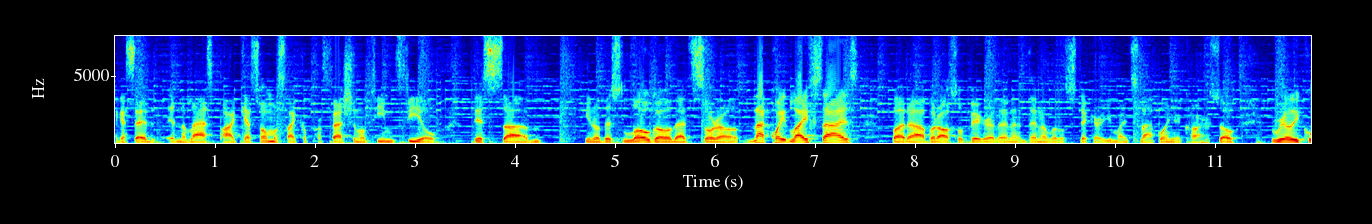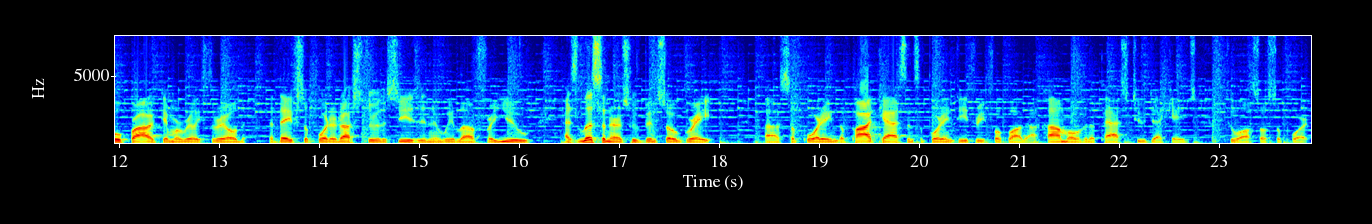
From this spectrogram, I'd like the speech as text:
like I said in the last podcast, almost like a professional team feel. This um, you know this logo that's sort of not quite life size but uh, but also bigger than a, than a little sticker you might slap on your car. So really cool product, and we're really thrilled that they've supported us through the season, and we love for you as listeners who've been so great uh, supporting the podcast and supporting D3Football.com over the past two decades to also support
